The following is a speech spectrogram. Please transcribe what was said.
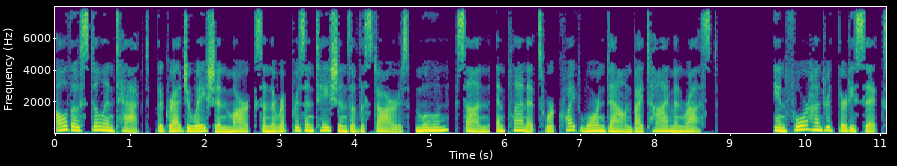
Although still intact, the graduation marks and the representations of the stars, moon, sun, and planets were quite worn down by time and rust. In 436,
